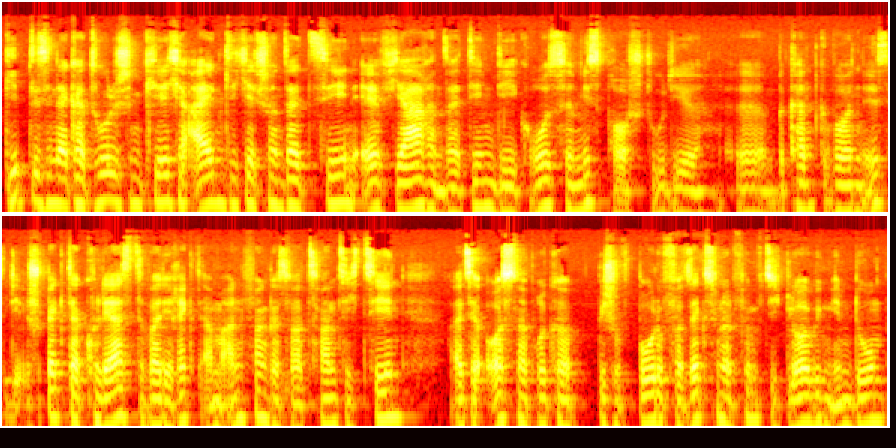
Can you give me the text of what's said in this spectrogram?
gibt es in der katholischen Kirche eigentlich jetzt schon seit zehn, elf Jahren, seitdem die große Missbrauchsstudie äh, bekannt geworden ist. Die spektakulärste war direkt am Anfang, das war 2010, als der Osnabrücker Bischof Bode vor 650 Gläubigen im Dom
